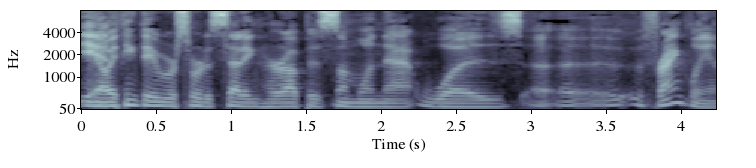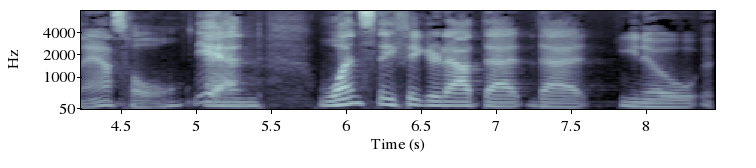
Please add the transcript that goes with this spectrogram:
you Yeah. know I think they were sort of setting her up as someone that was, uh, uh, frankly, an asshole. Yeah. and once they figured out that that you know uh,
